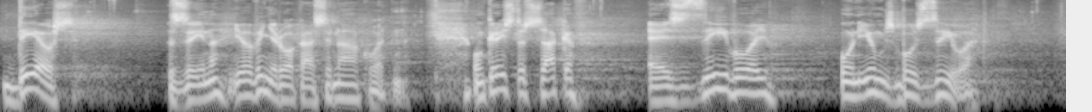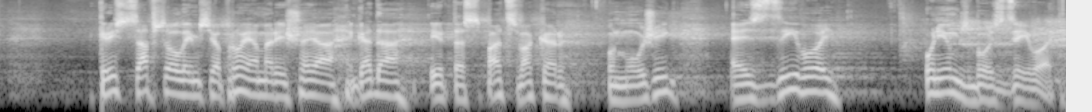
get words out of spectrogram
Dievs zina, jo viņa rokās ir nākotne. Un Kristus saka, es dzīvoju, un jums būs dzīvot. Kristus apsolījums joprojām arī šajā gadā ir tas pats vakar un mūžīgi. Es dzīvoju, un jums būs dzīvot.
